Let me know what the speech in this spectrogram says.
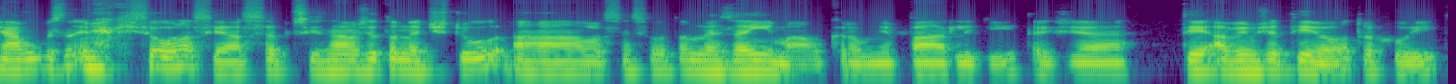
Já vůbec nevím, jaký jsou ohlasy. Já se přiznám, že to nečtu a vlastně se o tom nezajímám, kromě pár lidí, takže ty a vím, že ty jo, trochu víc.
